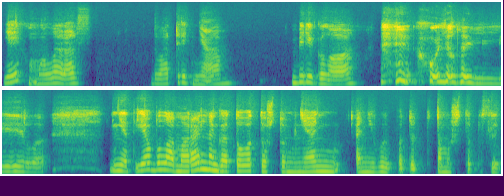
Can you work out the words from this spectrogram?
Я их мыла раз два-три дня, берегла, холила и лелеяла. Нет, я была морально готова то, что меня они выпадут, потому что после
